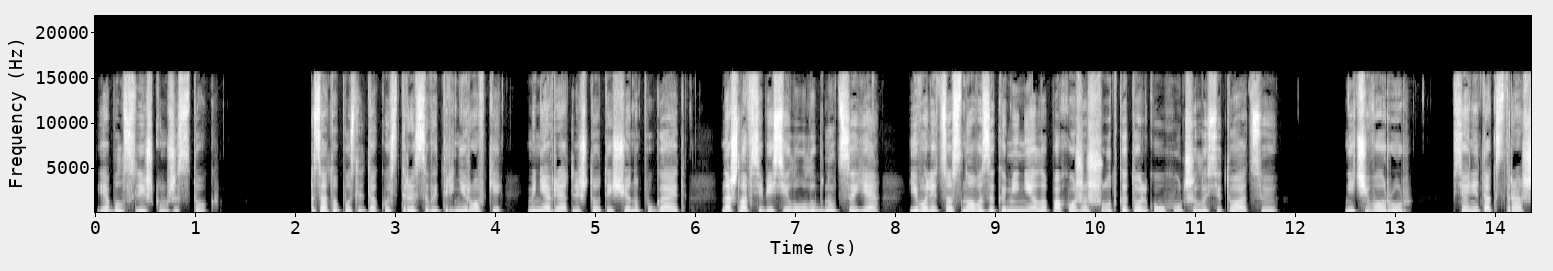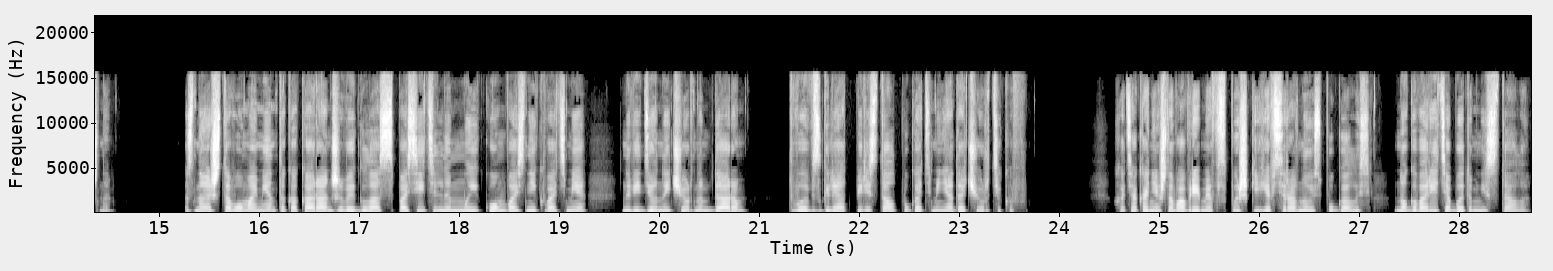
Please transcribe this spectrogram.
Я был слишком жесток. Зато после такой стрессовой тренировки меня вряд ли что-то еще напугает. Нашла в себе силу улыбнуться я. Его лицо снова закаменело. Похоже, шутка только ухудшила ситуацию. Ничего, Рур, все не так страшно. Знаешь, с того момента, как оранжевый глаз спасительным маяком возник во тьме, наведенный черным даром, твой взгляд перестал пугать меня до чертиков. Хотя, конечно, во время вспышки я все равно испугалась, но говорить об этом не стала.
